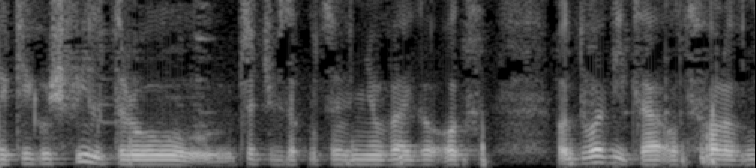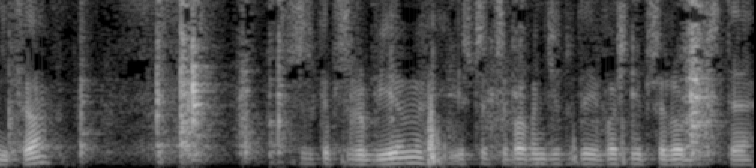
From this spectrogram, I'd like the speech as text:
jakiegoś filtru przeciwzakłóceniowego od, od dławika, od falownika. troszeczkę przerobiłem. Jeszcze trzeba będzie tutaj właśnie przerobić te.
